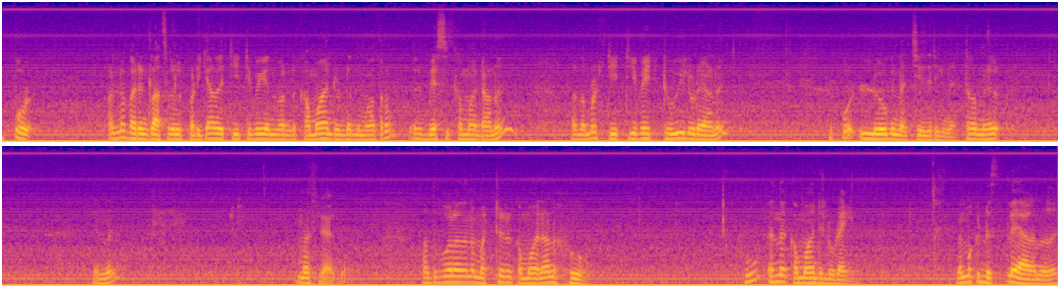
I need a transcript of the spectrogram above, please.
ഇപ്പോൾ അല്ല വരും ക്ലാസ്സുകളിൽ പഠിക്കാം. അത് ടി ടി വൈ എന്ന് പറഞ്ഞ കമാൻഡ് ഉണ്ടെന്ന് മാത്രം ഒരു ബേസിക് കമാൻഡാണ് അത് നമ്മൾ ടി ടി വൈ ടൂയിലൂടെയാണ് ഇപ്പോൾ ലോഗിൻ ചെയ്തിരിക്കുന്നത്. ടെർമിനൽ എന്ന് മനസ്സിലാക്കുക. അതുപോലെ തന്നെ മറ്റൊരു കമാൻഡാണ് ഹു ഹു എന്ന കമാൻഡിലൂടെ നമുക്ക് ഡിസ്പ്ലേ ആകുന്നത്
